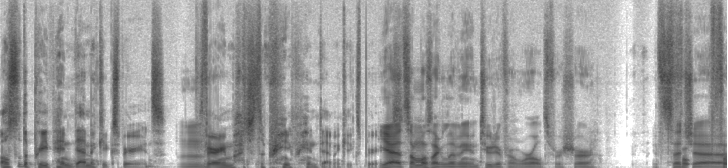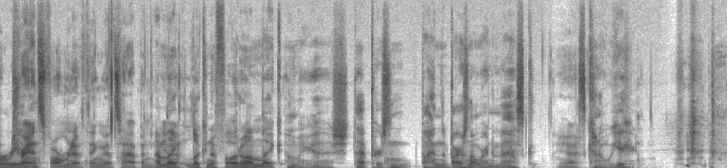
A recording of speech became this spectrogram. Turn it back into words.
also the pre-pandemic experience. Very much the pre-pandemic experience. Yeah, it's almost like living in two different worlds for sure. It's such For- a for transformative thing that's happened. I'm like know? looking at a photo. I'm like, oh my gosh, that person behind the bar is not wearing a mask. Yeah. it's kind of weird.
